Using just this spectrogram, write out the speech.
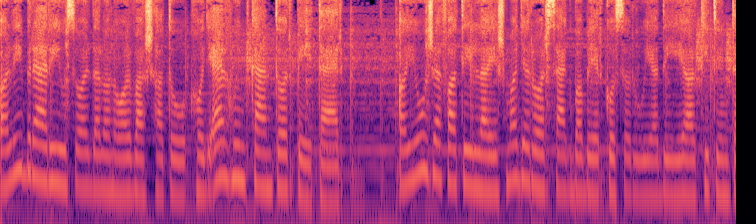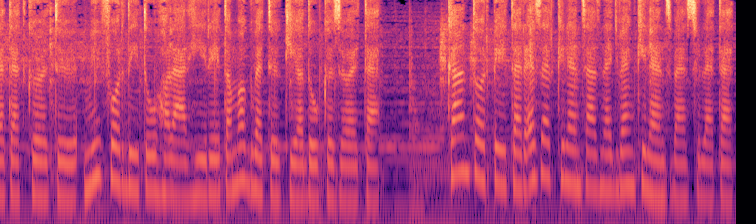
A Librarius oldalon olvasható, hogy elhunyt Kántor Péter. A József Attila és Magyarország babérkoszorúja díjjal kitüntetett költő, műfordító halálhírét a magvető kiadó közölte. Kántor Péter 1949-ben született.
